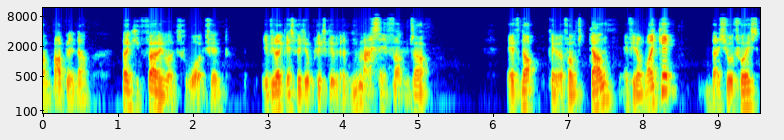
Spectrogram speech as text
I'm babbling now. Thank you very much for watching. If you like this video, please give it a massive thumbs up. If not, give it a thumbs down. If you don't like it, that's your choice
